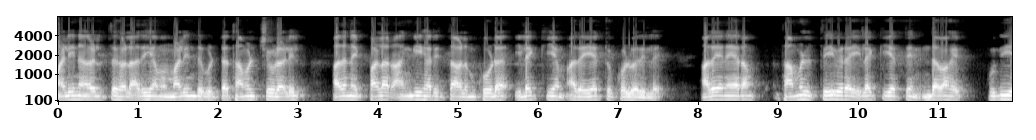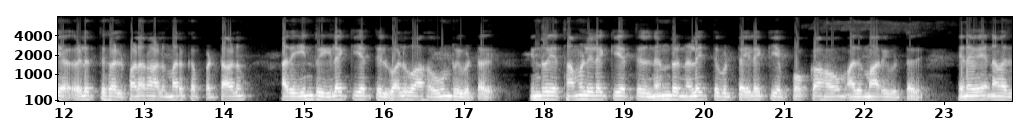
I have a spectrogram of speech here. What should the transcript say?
மலின எழுத்துகள் அதிகமும் மலிந்துவிட்ட தமிழ்ச் சூழலில் அதனை பலர் அங்கீகரித்தாலும் கூட இலக்கியம் அதை ஏற்றுக்கொள்வதில்லை. அதே நேரம் தமிழ் தீவிர இலக்கியத்தின் இந்த வகை புதிய எழுத்துகள் பலராலும் மறுக்கப்பட்டாலும் அது இன்று இலக்கியத்தில் வலுவாக ஊன்றிவிட்டது. இன்றைய தமிழ் இலக்கியத்தில் நின்று நிலைத்துவிட்ட இலக்கிய போக்காகவும் அது மாறிவிட்டது. எனவே நமது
